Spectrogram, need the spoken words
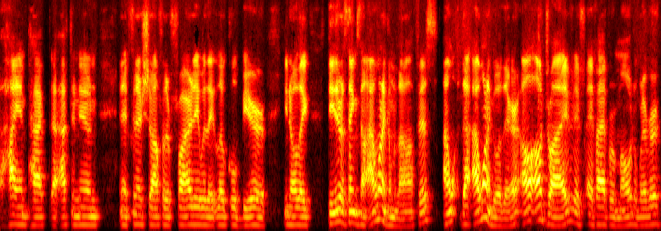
high impact uh, afternoon, and then finish it off with a Friday with a local beer. You know, like these are things now I want to come to the office. I want I want to go there. I'll, I'll drive if, if I have a remote or whatever.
